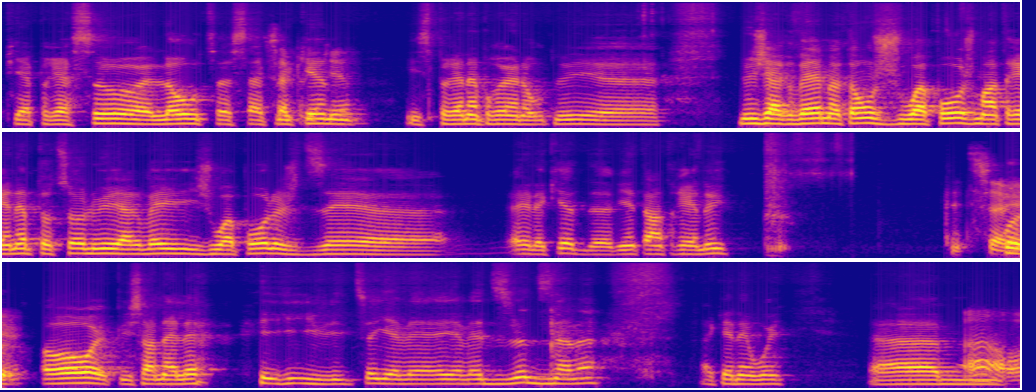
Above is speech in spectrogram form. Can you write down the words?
Puis après ça, l'autre, Saplikin, il se prenait pour un autre. Lui, euh, lui j'arrivais, mettons, je ne jouais pas, je m'entraînais tout ça. Lui, il arrivait, il ne jouait pas. Là, je disais Hey, le kid, viens t'entraîner. T'es-tu sérieux? Oh, ouais, puis il s'en allait. il, il, avait, il avait 18, 19 ans. Fait anyway. Euh, ah, ouais.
